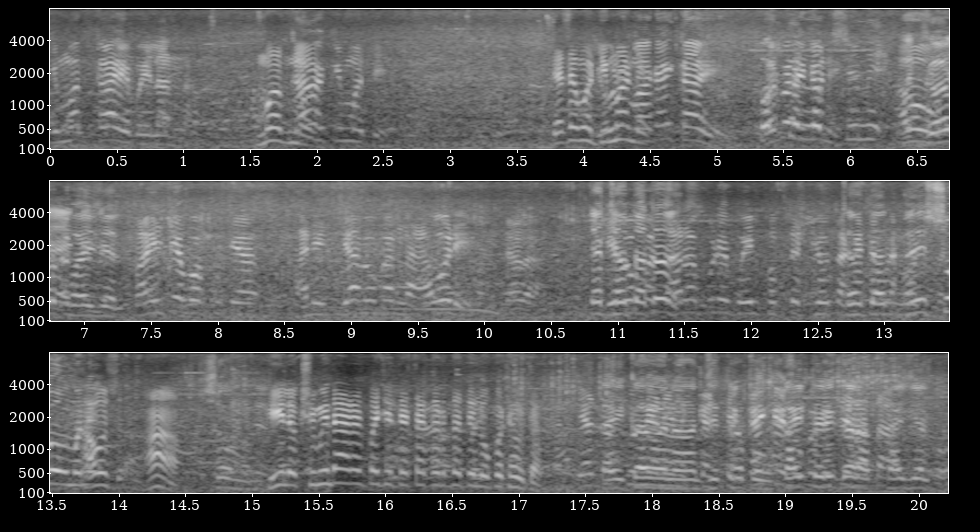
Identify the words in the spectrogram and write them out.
किंमत काय आहे बैलांना? मग काय किंमत आहे? त्याच्यामुळे डिमांड आहे. महागाई काय आहे? बरोबर आहे का नाही? हो. घर पाहिजे. पाहिजे बापू त्या आणि ज्या लोकांना आवड आहे त्याला त्या. दारापुढे बैल फक्त ठेवतात ठेवतात. त्याच्यामुळे म्हणजे शो म्हणे हाऊस हा. शो म्हणे ही लक्ष्मी दारात पाहिजे त्याच्याकरता ते लोक ठेवतात. काही काय नाही. ना काय- चित्र काय- काय काहीतरी विचारतात, पाहिजे बुवा.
